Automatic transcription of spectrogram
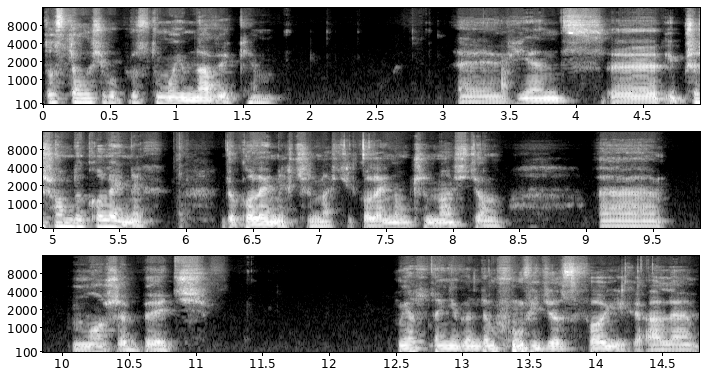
to stało się po prostu moim nawykiem. E, Więc e, i przeszłam do kolejnych, do kolejnych czynności. Kolejną czynnością e, może być. Ja tutaj nie będę mówić o swoich, ale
